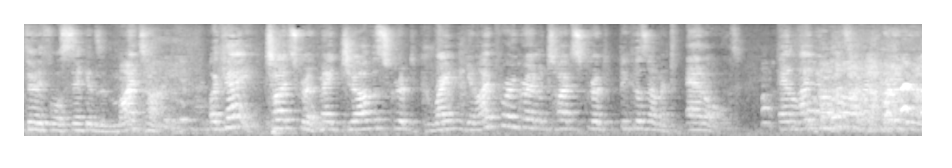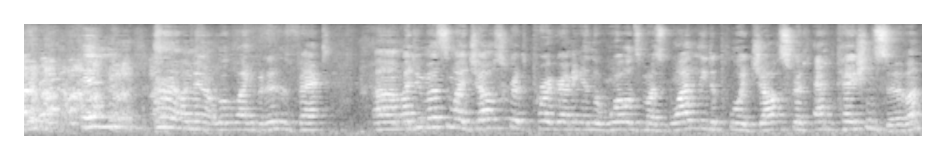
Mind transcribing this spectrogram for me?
34 seconds of my time. Okay, TypeScript, make JavaScript great again. I program in TypeScript because I'm an adult. And I do most of my programming in, I may not look like it, but it is a fact. Um, I do most of my JavaScript programming in the world's most widely deployed JavaScript application server.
